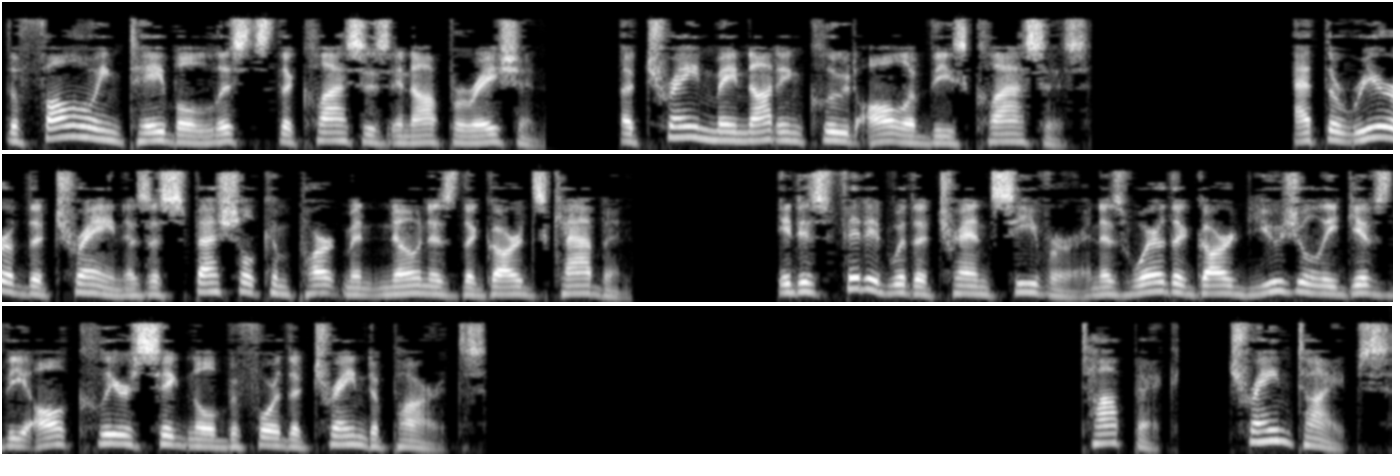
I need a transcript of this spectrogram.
The following table lists the classes in operation. A train may not include all of these classes. At the rear of the train is a special compartment known as the guard's cabin. It is fitted with a transceiver and is where the guard usually gives the all-clear signal before the train departs. Topic: Train types.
